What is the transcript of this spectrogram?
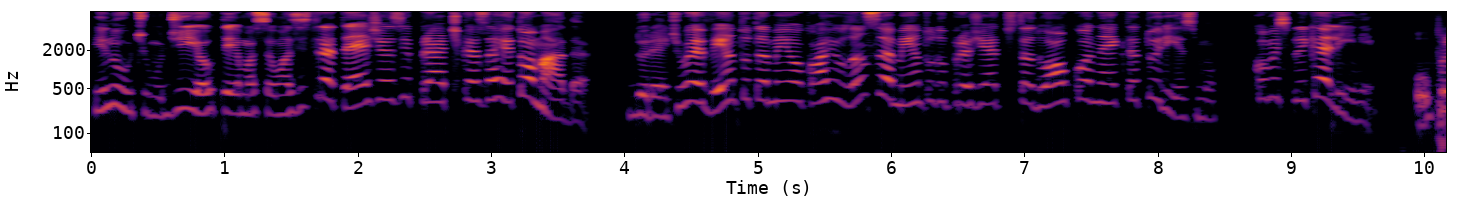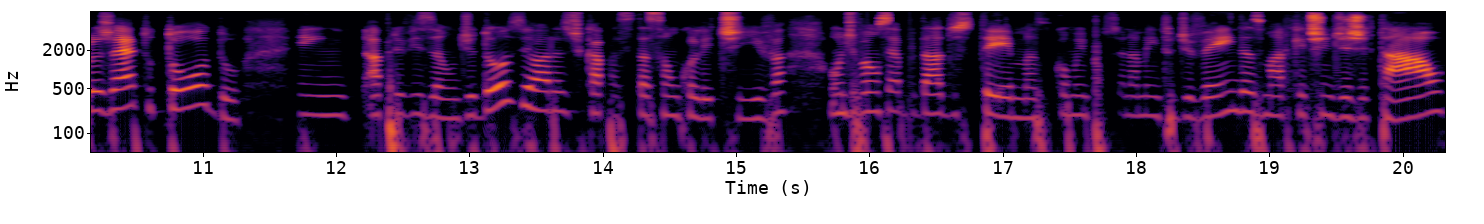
E no último dia, o tema são as estratégias e práticas da retomada. Durante o evento também ocorre o lançamento do projeto estadual Conecta Turismo, como explica a Aline o projeto todo tem a previsão de 12 horas de capacitação coletiva, onde vão ser abordados temas como impulsionamento de vendas, marketing digital,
